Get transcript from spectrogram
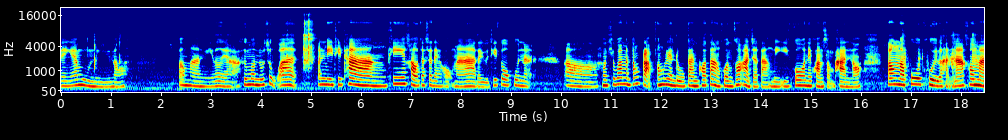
ในแง่มุมนี้เนาะประมาณนี้เลยค่ะ คือมนรู้สึกว่า มันมีทิศทางที่เขาจะแสดงออกมา แต่อยู่ที่ตัวคุณอะเอ่อมนคิดว่ามันต้องปรับต้องเรียนรู้กัน เพราะต่างคนก็อาจจะต่างมีอีโก้ในความสัมพันธ์เนาะต้องมาพูดคุยหรือหันหน้าเข้ามา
